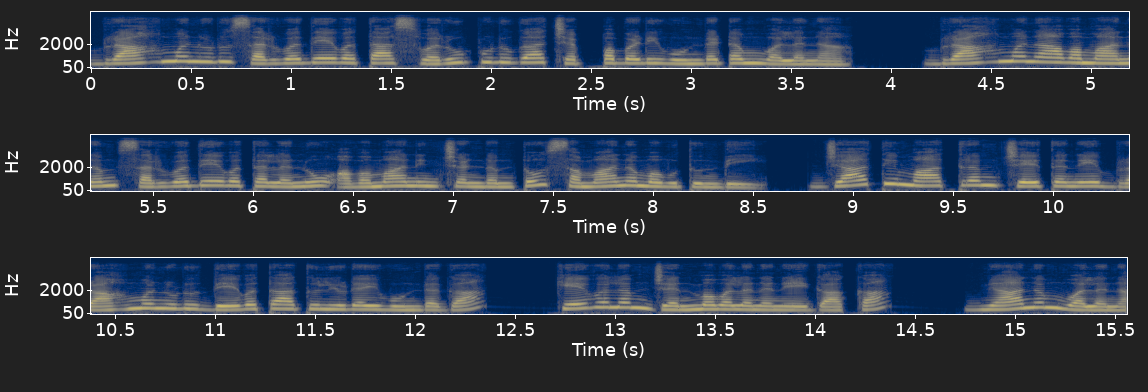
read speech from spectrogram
బ్రాహ్మణుడు సర్వదేవతా స్వరూపుడుగా చెప్పబడి ఉండటం వలన బ్రాహ్మణావమానం సర్వదేవతలను అవమానించండంతో సమానమవుతుంది. జాతి మాత్రం చేతనే బ్రాహ్మణుడు దేవతాతుల్యుడై ఉండగా కేవలం జన్మవలననేగాక జ్ఞానం వలన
